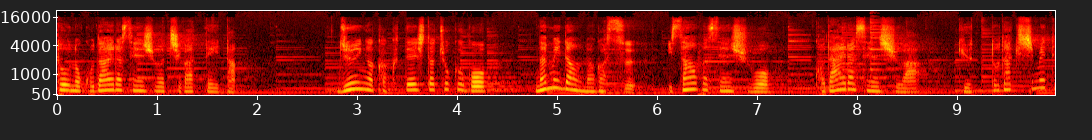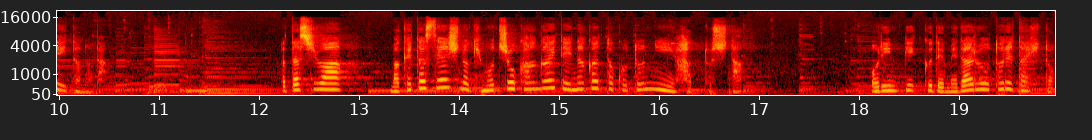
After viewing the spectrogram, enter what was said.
当の小平選手は違っていた。順位が確定した直後涙を流すイサンファ選手を小平選手はぎゅっと抱きしめていたのだ。私は負けた選手の気持ちを考えていなかったことにハッとした。オリンピックでメダルを取れた人。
